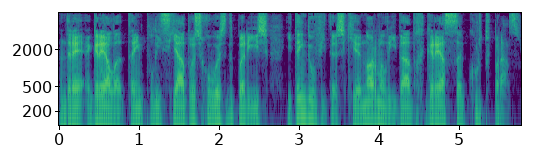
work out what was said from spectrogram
André Agrela tem policiado as ruas de Paris e tem dúvidas que a normalidade regresse a curto prazo.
